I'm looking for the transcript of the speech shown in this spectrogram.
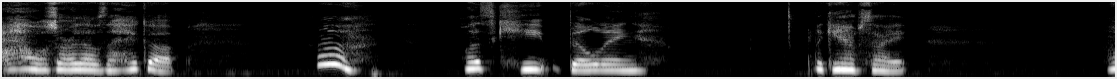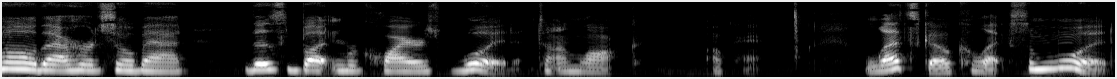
Ow, sorry, that was a hiccup. let's keep building the campsite. Oh, that hurts so bad. This button requires wood to unlock. Okay. Let's go collect some wood.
